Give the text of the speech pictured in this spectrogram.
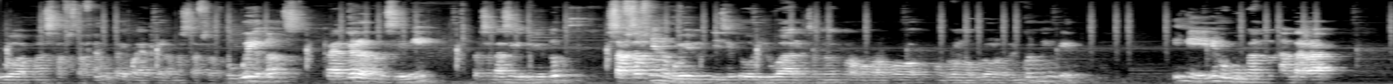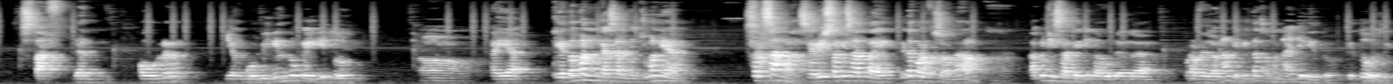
gue sama staff-staff itu kayak Pak Edgar sama staff-staff gue inget banget Pak Edgar datang ke sini presentasi gitu gitu staff-staffnya nungguin di situ di luar sambil ngerokok-ngerokok ngobrol-ngobrol dan gue mikir ini ini hubungan antara staff dan owner yang gue pingin tuh kayak gitu Oh. kayak kayak teman kasarnya cuman ya sersan lah serius tapi santai kita profesional Ah. tapi di saat kita udah gak profesional ya kita temen aja gitu. Itu sih.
